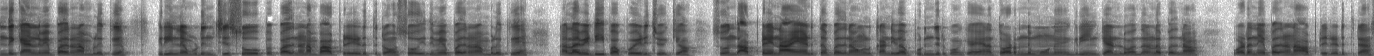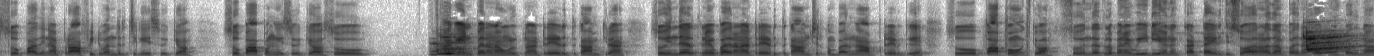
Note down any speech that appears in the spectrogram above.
இந்த கேண்டிலுமே பார்த்தீங்கன்னா நம்மளுக்கு க்ரீனில் முடிஞ்சு ஸோ இப்போ பார்த்தீங்கன்னா நம்ம அப்டேட் எடுத்துட்டோம். ஸோ இதுவுமே பார்த்தீங்கன்னா நம்மளுக்கு நல்லாவே டீப்பாக போயிடுச்சு ஓகே ஸோ இந்த அப்டேட் நான் ஏன் எடுத்தேன் பார்த்தீங்கன்னா உங்களுக்கு கண்டிப்பாக புரிஞ்சிருக்கும் ஓகே ஏன்னா தொடர்ந்து மூணு க்ரீன் கேண்டில் வந்ததுனால பார்த்தீங்கன்னா உடனே பார்த்தீங்கன்னா நான் அப்டேட் எடுத்துட்டேன். ஸோ பார்த்தீங்கன்னா ப்ராஃபிட் வந்துருச்சு கைஸ் ஓகே ஸோ பார்ப்போங்க கைஸ் ஓகே ஸோ அகைன் பார்த்தீங்கன்னா உங்களுக்கு நான் ட்ரேட் எடுத்து காமிக்கிறேன். ஸோ இந்த இடத்துலையும் பார்த்தீங்கன்னா நான் ட்ரேட் எடுத்து காமிச்சிருக்கேன் பாருங்கள் அப்டேட்க்கு ஸோ பார்ப்போம் ஓகேவா ஸோ இந்த இடத்துல பார்த்தீங்கன்னா வீடியோ எனக்கு கட் ஆயிடுச்சு ஸோ அதனால தான் பார்த்தீங்கன்னா டக்குனு பார்த்தீங்கன்னா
